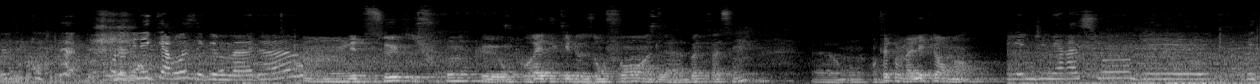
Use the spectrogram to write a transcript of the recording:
de... pour laver les carreaux c'est que madame. On est de ceux qui feront qu'on pourrait éduquer nos enfants de la bonne façon. Euh, on- en fait, on a les clés en main. Il y a une génération des, des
